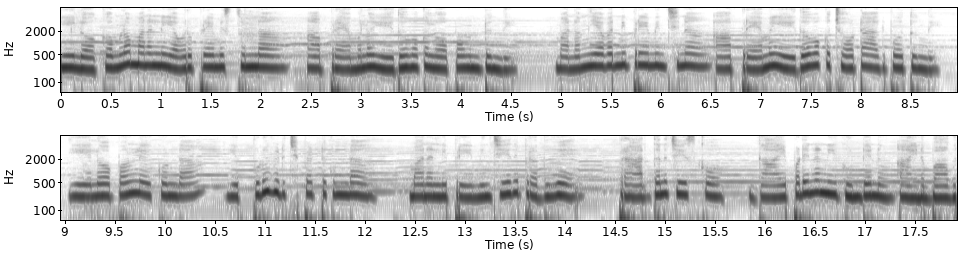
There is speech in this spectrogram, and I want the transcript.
ఈ లోకంలో మనల్ని ఎవరు ప్రేమిస్తున్నా ఆ ప్రేమలో ఏదో ఒక లోపం ఉంటుంది. మనం ఎవరిని ప్రేమించినా ఆ ప్రేమ ఏదో ఒక చోట ఆగిపోతుంది. ఏ లోపం లేకుండా ఎప్పుడూ విడిచిపెట్టకుండా మనల్ని ప్రేమించేది ప్రభువే. ప్రార్థన చేసుకో. గాయపడిన నీ గుండెను ఆయన బాగు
